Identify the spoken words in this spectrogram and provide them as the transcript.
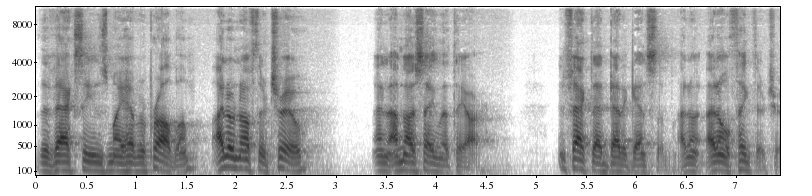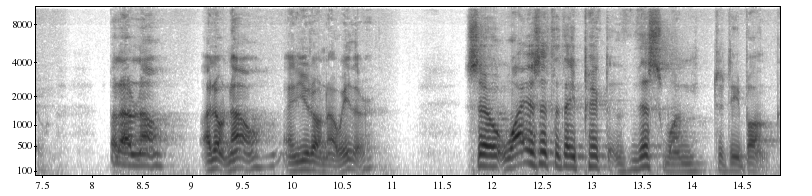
that vaccines might have a problem? I don't know if they're true, and I'm not saying that they are. In fact, I'd bet against them. I don't, I don't think they're true. But I don't know. I don't know, and you don't know either. So why is it that they picked this one to debunk?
